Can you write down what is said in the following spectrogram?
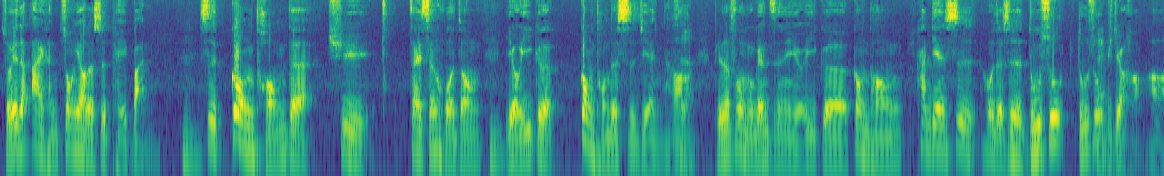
所谓的爱很重要的是陪伴，嗯，是共同的去在生活中有一个共同的时间啊，比如说父母跟子女有一个共同看电视或者是读书，读书比较好啊。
